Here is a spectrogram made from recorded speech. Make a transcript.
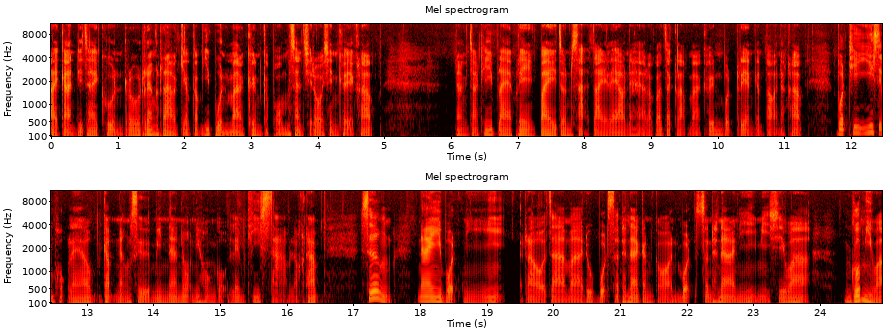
รายการที่จะให้คุณรู้เรื่องราวเกี่ยวกับญี่ปุ่นมากขึ้นกับผมซันชิโร่เช่นเคยครับ หลังจากที่แปลเพลงไปจนสะใจแล้วนะฮะ เราก็จะกลับมาขึ้นบทเรียนกันต่อนะครับ บทที่ 26 แล้วกับหนังสือมินนาโนนิฮงโกเล่มที่ 3 แล้วครับ ซึ่งในบทนี้ เราจะมาดูบทสนทนากันก่อน บทสนทนานี้มีชื่อว่าโกมิวะ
